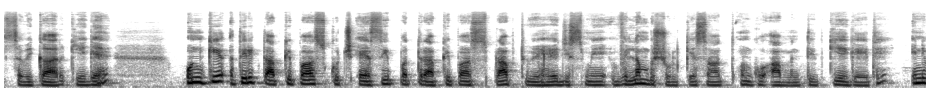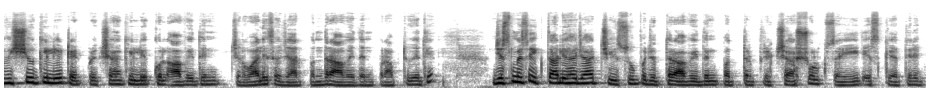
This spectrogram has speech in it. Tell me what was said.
स्वीकार किए गए हैं। उनके अतिरिक्त आपके पास कुछ ऐसे पत्र आपके पास प्राप्त हुए हैं, जिसमें विलंब शुल्क के साथ उनको आमंत्रित किए गए थे। इन विषयों के लिए टेट परीक्षा के लिए कुल आवेदन चौवालीस आवेदन प्राप्त हुए थे। जिसमें से इकतालीस हज़ार छः सौ पचहत्तर आवेदन पत्र परीक्षा शुल्क सहित इसके अतिरिक्त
